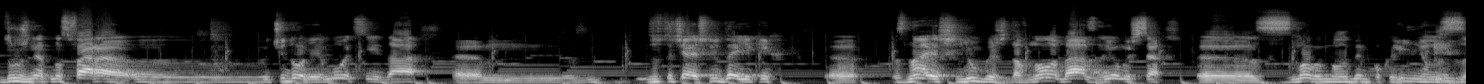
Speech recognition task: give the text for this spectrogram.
дружня атмосфера, чудові емоції. Да, е, зустрічаєш людей, яких знаєш, любиш давно, да, знайомишся е, з новим молодим поколінням, з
